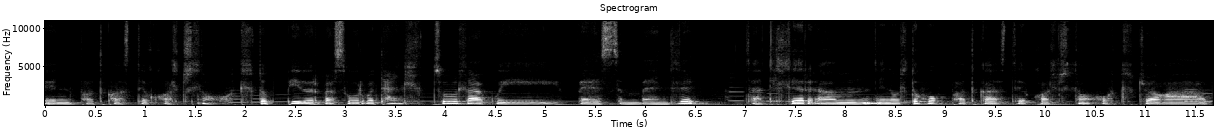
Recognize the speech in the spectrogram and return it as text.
энэ подкастыг голчлон хөтэлдэг. Бигээр бас өөрийгөө танилцуулаагүй байсан байна лээ. За тэгэхээр энэ үлдэх хөг подкастыг голчлон хөтэлж байгаа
